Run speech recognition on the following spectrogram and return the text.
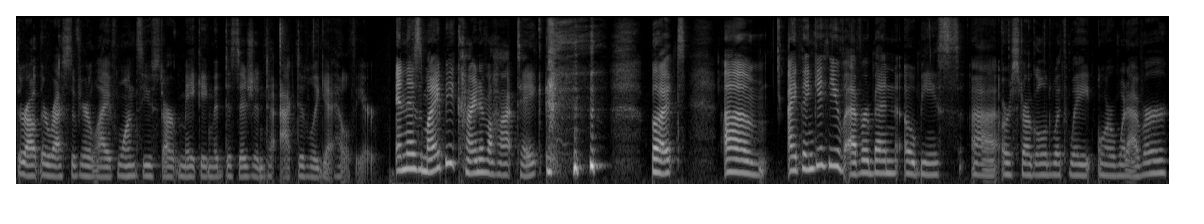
throughout the rest of your life once you start making the decision to actively get healthier. And this might be kind of a hot take, but um, I think if you've ever been obese uh, or struggled with weight or whatever,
